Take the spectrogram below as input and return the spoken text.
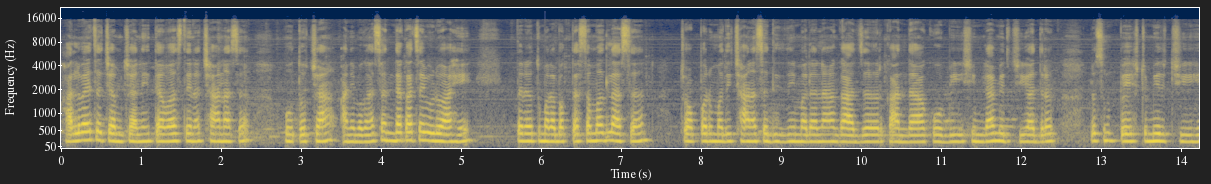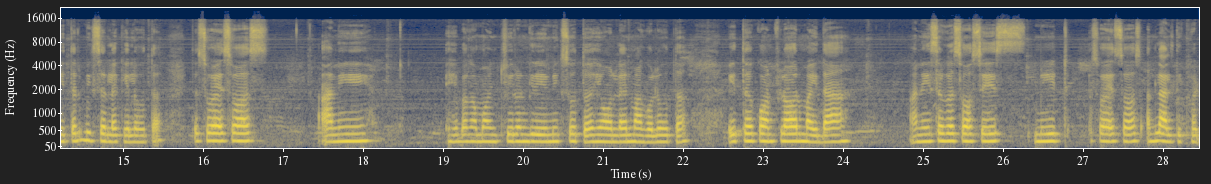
हलवायचं चमच्याने तेव्हाच ते ना छान असं होतो चहा. आणि बघा संध्याकाळचा व्हिडिओ आहे. तर तुम्हाला बघता समजलं असं चॉपरमध्ये छान असं दिदी मला ना गाजर कांदा कोबी शिमला मिरची अद्रक लसूण पेस्ट मिरची हे तर मिक्सरला केलं होतं. तर सोया सॉस आणि हे बघा मंचुरियन ग्रेव्ही मिक्स होतं. हे ऑनलाईन मागवलं होतं. इथं कॉर्नफ्लॉवर मैदा आणि हे सगळं सॉसेस मीठ सोया सॉस आणि लाल तिखट.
